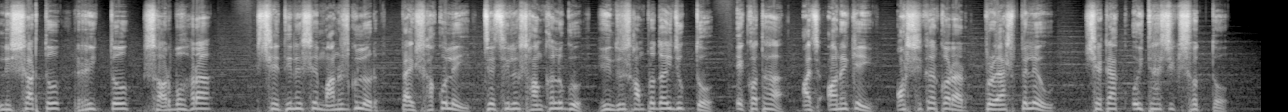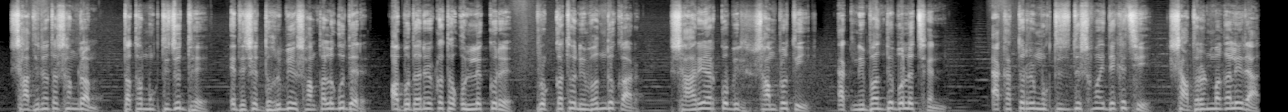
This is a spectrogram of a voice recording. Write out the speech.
নিঃস্বার্থ, রিক্ত, সর্বহারা, সেদিনে সে মানুষগুলোর প্রায় সকলেই যে ছিল সংখ্যালঘু হিন্দু সম্প্রদায়যুক্ত একথা আজ অনেকেই অস্বীকার করার প্রয়াস পেলেও সেটা ঐতিহাসিক সত্য। স্বাধীনতা সংগ্রাম তথা মুক্তিযুদ্ধে এদেশের ধর্মীয় সংখ্যালঘুদের অবদানের কথা উল্লেখ করে প্রখ্যাত নিবন্ধকার শাহরিয়ার কবির সম্প্রতি এক নিবন্ধে বলেছেন, একাত্তরের মুক্তিযুদ্ধের সময় দেখেছি সাধারণ বাঙালিরা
